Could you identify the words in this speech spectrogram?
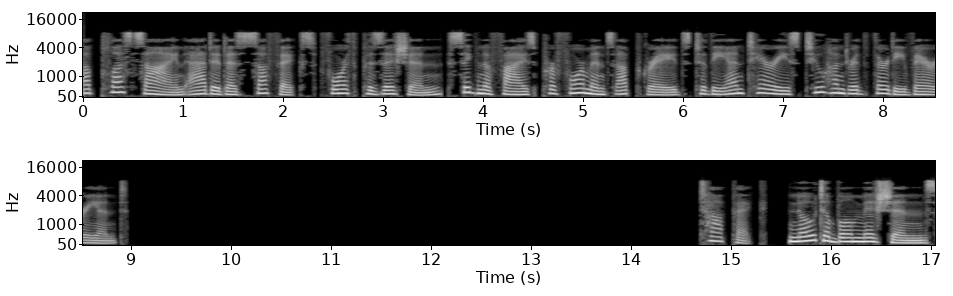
A plus sign added as suffix fourth position signifies performance upgrades to the Antares 230 variant. Topic: Notable missions.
